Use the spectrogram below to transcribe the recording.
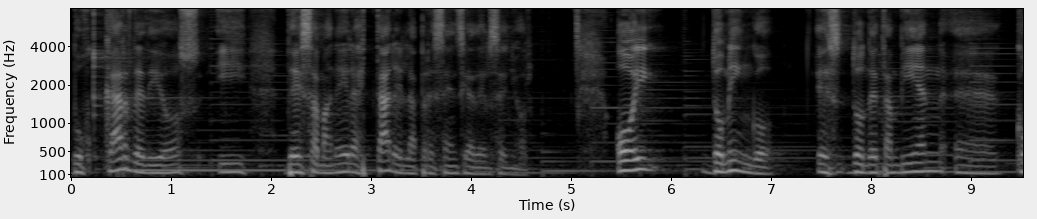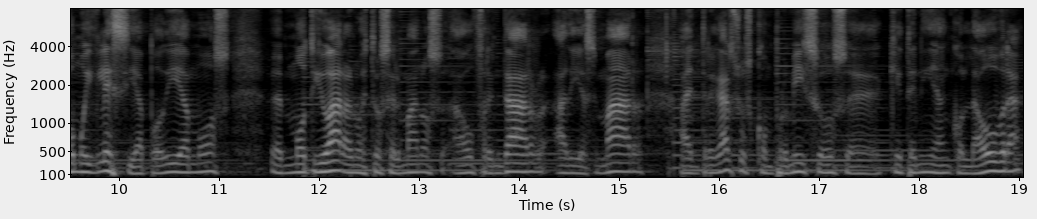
buscar de Dios y de esa manera estar en la presencia del Señor. Hoy, domingo, es donde también eh, como iglesia podíamos motivar a nuestros hermanos a ofrendar, a diezmar, a entregar sus compromisos eh, que tenían con la obra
